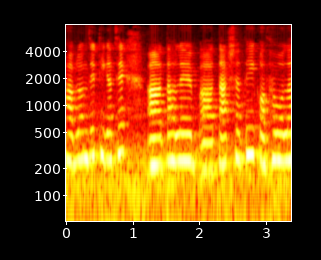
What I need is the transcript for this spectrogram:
ভাবলাম যে ঠিক আছে তাহলে তার সাথেই কথা বলা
